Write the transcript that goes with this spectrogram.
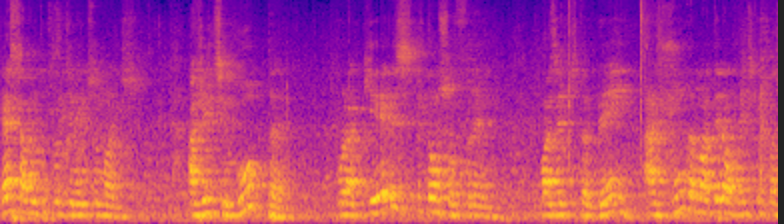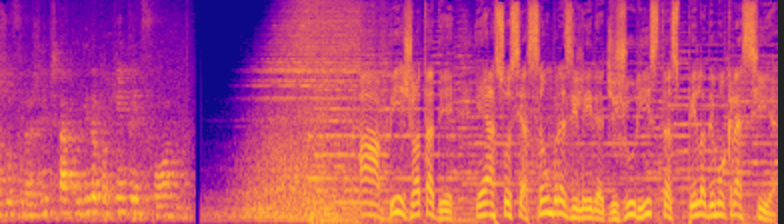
essa é a luta por direitos humanos. A gente luta por aqueles que estão sofrendo, mas a gente também ajuda materialmente quem está sofrendo. A gente dá comida para quem tem fome. A ABJD é a Associação Brasileira de Juristas pela Democracia.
